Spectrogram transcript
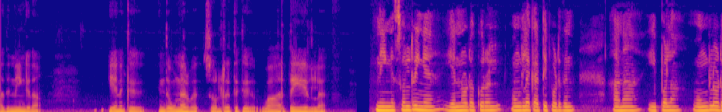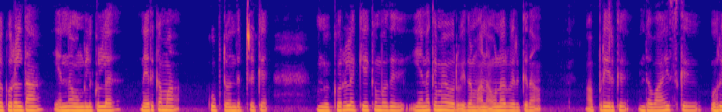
அது நீங்கள் தான் எனக்கு இந்த உணர்வை சொல்கிறதுக்கு வார்த்தையே இல்லை. நீங்கள் சொல்கிறீங்க என்னோட குரல் உங்களை கட்டி போடுதுன்னு. ஆனால் இப்போலாம் உங்களோட குரல் தான் என்ன உங்களுக்குள்ள நெருக்கமாக கூப்பிட்டு வந்துட்டுருக்கு. உங்கள் குரலை கேட்கும்போது எனக்குமே ஒரு விதமான உணர்வு இருக்குதான். அப்படி இருக்குது இந்த வாய்ஸ்க்கு ஒரு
